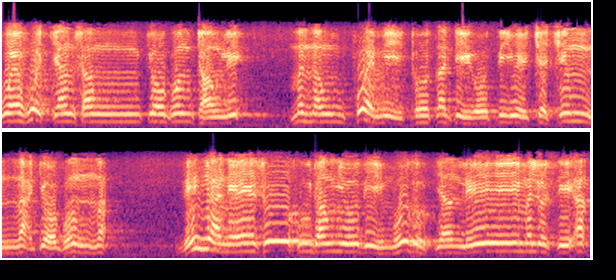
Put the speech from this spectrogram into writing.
ကွယ်ဝှက်ကြံဆောင်ကြောကွန်းထောင်လိ မနှောင်ဖွဲ့မိထိုတတ္တိကိုသိ၍ချက်ချင်းငါကြောကွန်းမှဈဉ္ညာနယ်ဆိုဥတောင်မျိုးသည်မိုးသို့ပြန်လေမလွတ်စေအပ်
